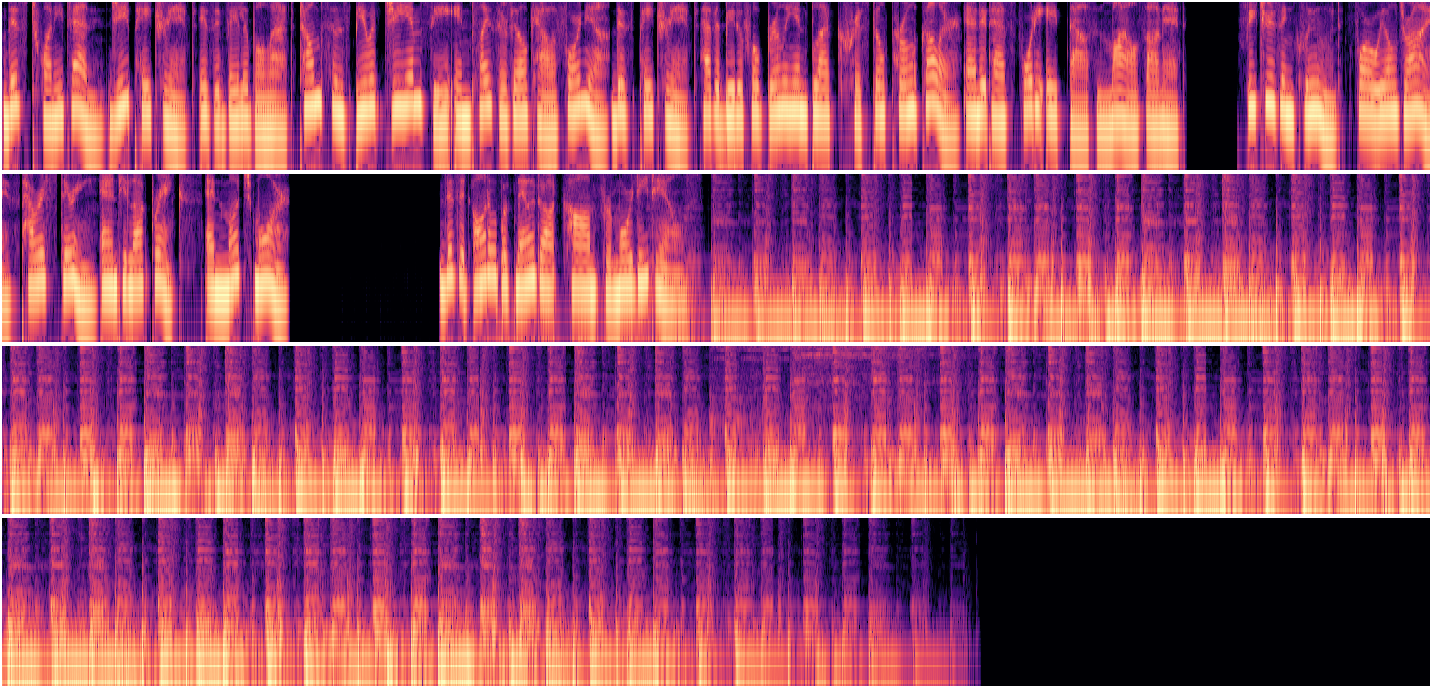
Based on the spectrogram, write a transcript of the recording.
This 2010 Jeep Patriot is available at Thompson's Buick GMC in Placerville, California. This Patriot has a beautiful brilliant black crystal pearl color and it has 48,000 miles on it. Features include four-wheel drive, power steering, anti-lock brakes, and much more. Visit AutobookNow.com for more details.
